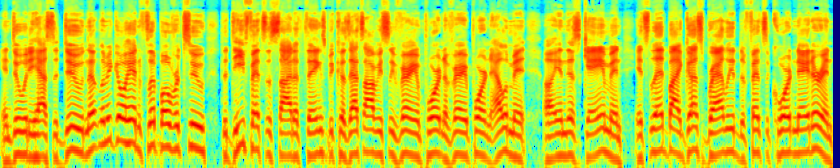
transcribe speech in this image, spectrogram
and do what he has to do. Now, let me go ahead and flip over to the defensive side of things because that's obviously very important, a very important element uh, in this game, and it's led by Gus Bradley, the defensive coordinator. And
